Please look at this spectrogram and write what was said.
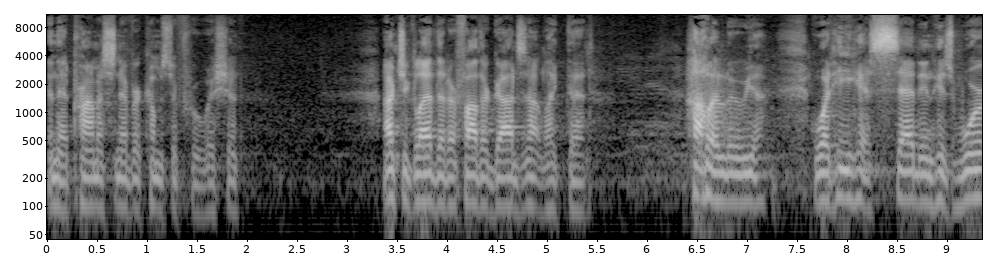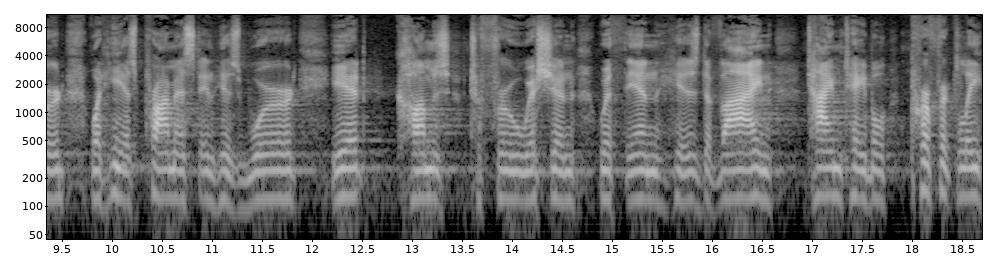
and that promise never comes to fruition? Aren't you glad that our Father God's not like that? Hallelujah. What He has said in His Word, what He has promised in His Word, it comes to fruition within His divine timetable perfectly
